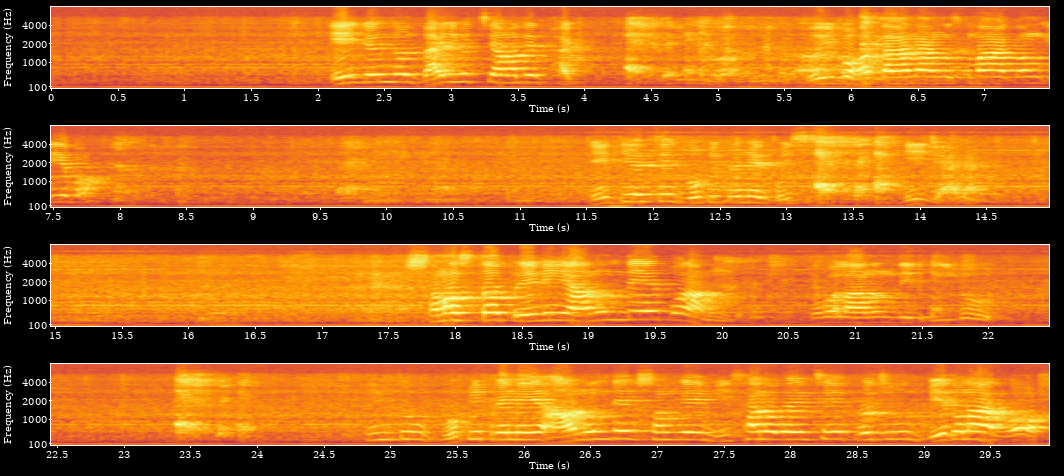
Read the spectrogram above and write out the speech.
এই জন্য দায়ী হচ্ছে আমাদের ভাগ্য। দৈব হতানাং স্মাকং এব। এটি হচ্ছে গোপী প্রেমের বৈশিষ্ট্য। এই জায়গায় সমস্ত প্রেমী আনন্দের পর আনন্দ। কেবল আনন্দের হিল্লুর কিন্তু গোপী প্রেমে আনন্দের সঙ্গে মিশানো রয়েছে প্রচুর বেদনার রস।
